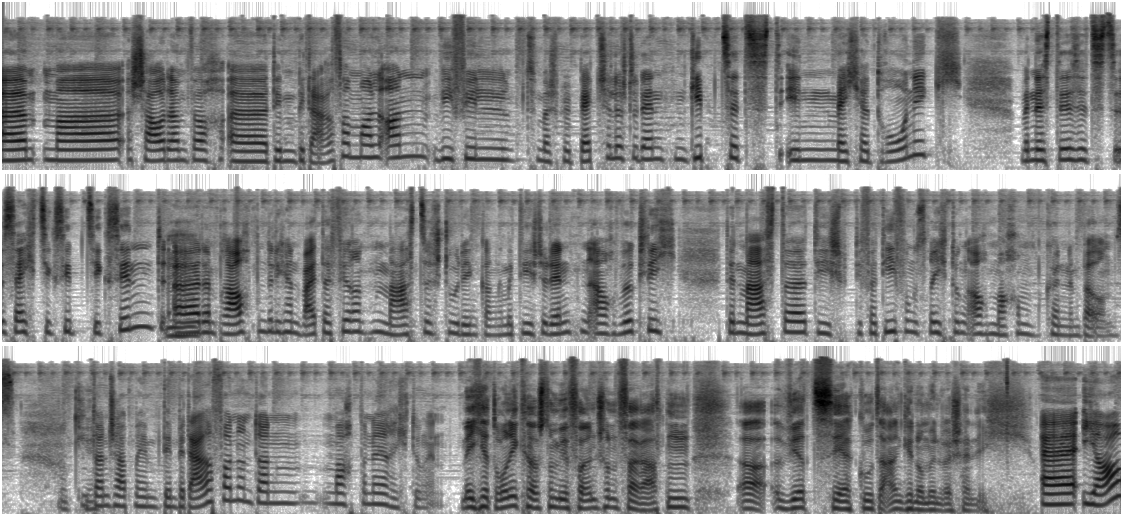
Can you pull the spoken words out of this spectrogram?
Ähm, man schaut einfach äh, den Bedarf einmal an, wie viel zum Beispiel Bachelorstudenten gibt es jetzt in Mechatronik. Wenn es das jetzt 60, 70 sind, äh, mhm. äh, dann braucht man natürlich einen weiterführenden Masterstudiengang, damit die Studenten auch wirklich den Master, die, die Vertiefungsrichtung auch machen können bei uns. Okay. Und dann schaut man den Bedarf an und dann macht man neue Richtungen. Mechatronik, hast du mir vorhin schon verraten, äh, wird sehr gut angenommen wahrscheinlich. Äh, ja,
